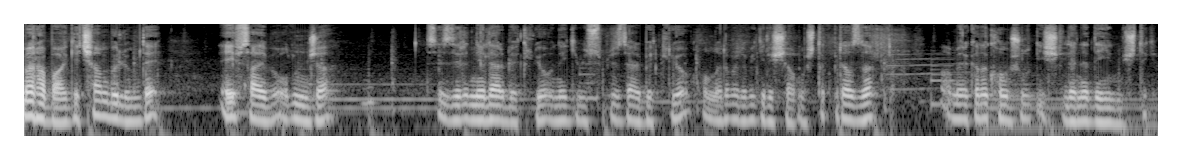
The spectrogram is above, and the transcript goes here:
Merhaba, geçen bölümde ev sahibi olunca sizleri neler bekliyor, ne gibi sürprizler bekliyor onlara böyle bir giriş yapmıştık. Biraz da Amerika'da komşuluk ilişkilerine değinmiştik.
